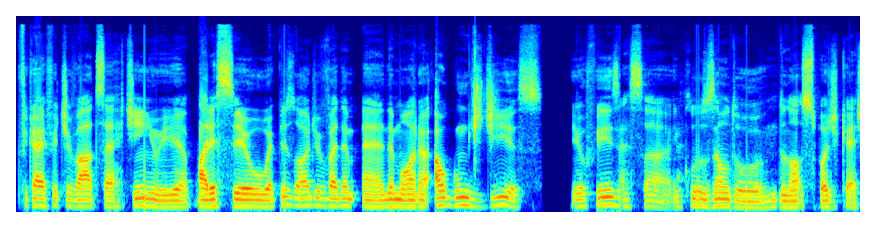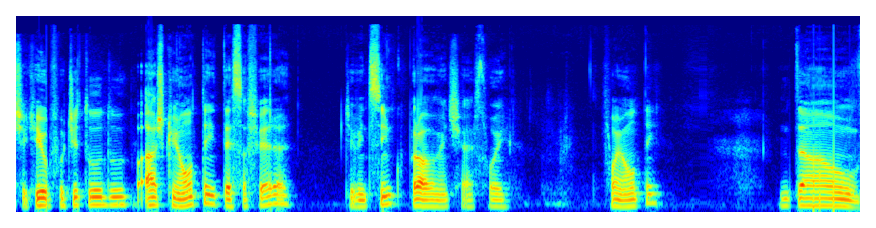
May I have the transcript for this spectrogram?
ficar efetivado certinho e aparecer o episódio vai de é, demora alguns dias. Eu fiz essa inclusão do, do nosso podcast aqui, o Fute Tudo, acho que ontem, terça-feira, dia 25, provavelmente é, foi. Foi ontem. Então,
